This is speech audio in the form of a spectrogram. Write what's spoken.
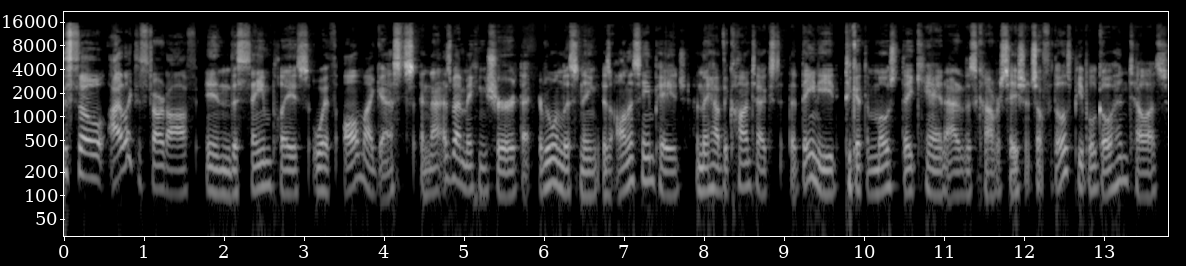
so, I like to start off in the same place with all my guests, and that is by making sure that everyone listening is on the same page and they have the context that they need to get the most they can out of this conversation. So, for those people, go ahead and tell us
